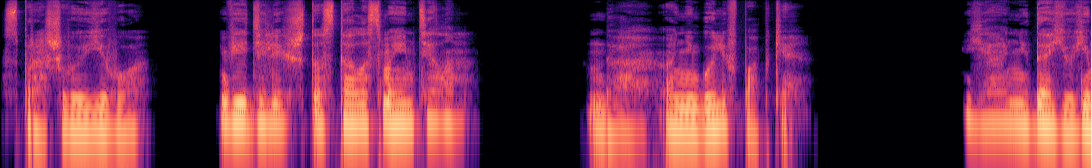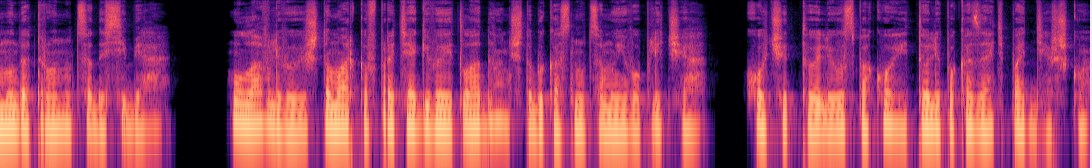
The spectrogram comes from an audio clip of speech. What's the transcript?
Спрашиваю его. «Видели, что стало с моим телом?» «Да, они были в папке». Я не даю ему дотронуться до себя. Улавливаю, что Марков протягивает ладонь, чтобы коснуться моего плеча. Хочет то ли успокоить, то ли показать поддержку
